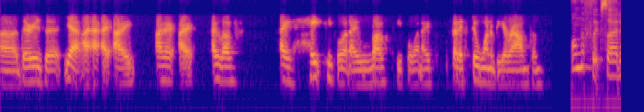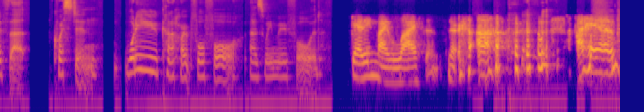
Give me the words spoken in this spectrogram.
uh, there is a yeah. I I I I I love I hate people and I love people and I but I still want to be around them. On the flip side of that question, what are you kind of hopeful for as we move forward? Getting my license. No, uh, I am.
